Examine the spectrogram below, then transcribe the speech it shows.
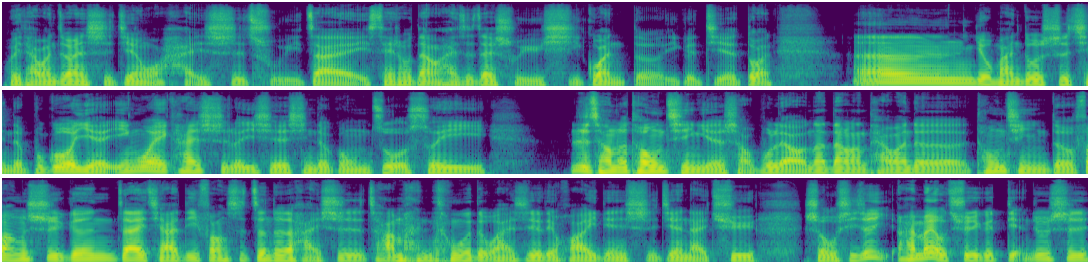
回台湾这段时间，我还是处于在 settle down，还是在属于习惯的一个阶段。嗯，有蛮多事情的，不过也因为开始了一些新的工作，所以。日常的通勤也少不了，那当然台湾的通勤的方式跟在其他地方是真的还是差蛮多的，我还是有点花一点时间来去熟悉，就还蛮有趣的一个点就是。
